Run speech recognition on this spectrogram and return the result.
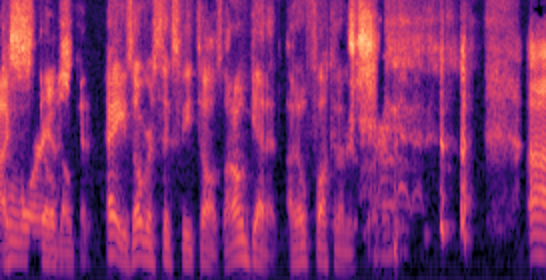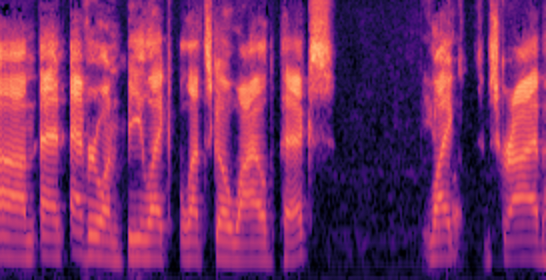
I still don't get it. Hey, he's over six feet tall, so I don't get it. I don't fucking understand. um, and everyone be like, let's go wild picks. Like, subscribe.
